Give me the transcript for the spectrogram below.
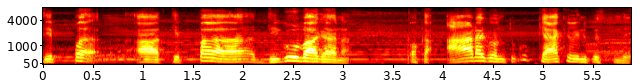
దిప్ప ఆ తిప్ప దిగువ భాగాన ఒక ఆడగొంతుకు కేక వినిపిస్తుంది.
